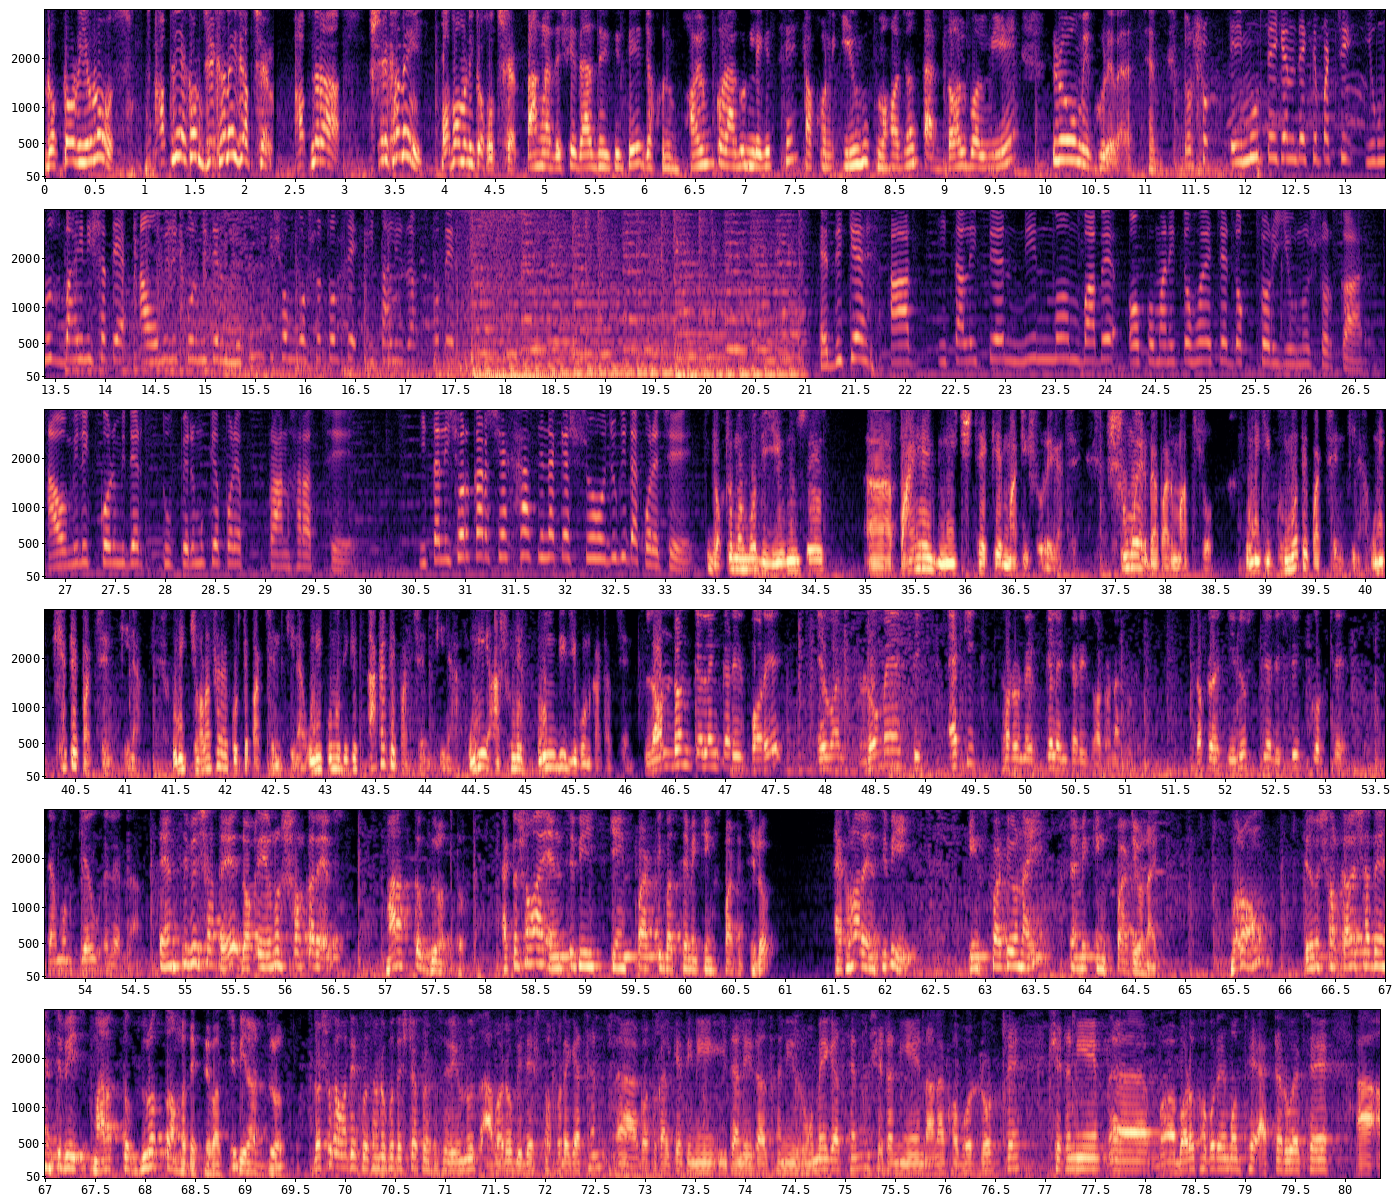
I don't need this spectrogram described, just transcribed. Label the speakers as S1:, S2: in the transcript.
S1: Doctor Yunus আপনি এখন যেখানেই যাচ্ছেন আপনারা সেখানেই অপমানিত হচ্ছেন।
S2: বাংলাদেশের রাজনীতিতে যখন ভয়ঙ্কর আগুন লেগেছে তখন ইউনুস মহাজন তার দলবল নিয়ে রোমে ঘুরে বেড়াচ্ছেন।
S3: দর্শক এই মুহূর্তে এখানে দেখতে পাচ্ছি ইউনুস বাহিনীর সাথে আওয়ামী লীগ কর্মীদের মুখোমুখি সংঘর্ষ চলছে ইতালির রাজপথে। এদিকে আজ ইতালিতে নির্মমভাবে অপমানিত হয়েছে ডক্টর ইউনুস সরকার। আওয়ামী লীগ কর্মীদের তুপের মুখে পড়ে প্রাণ হারাচ্ছে। ইতালি সরকার শেখ হাসিনাকে সহযোগিতা করেছে।
S4: ডক্টর মোহাম্মদ ইউনুসের পায়ের নিচ থেকে মাটি সরে গেছে। সময়ের ব্যাপার মাত্র। উনি কি ঘুমোতে পারছেন কিনা? উনি খেতে পারছেন কিনা? উনি চলাফেরা করতে পারছেন কিনা? উনি কোনো দিকে তাকাতে পারছেন কিনা? উনি আসলে বন্দি জীবন কাটাচ্ছেন।
S5: লন্ডন কেলেঙ্কারির পরে এবার রোমে ঠিক একই ধরনের কেলেঙ্কারির ঘটনা ঘটেছে। ডক্টর ইনুসকে রিসিভ করতে তেমন কেউ এলেন না।
S6: এনসিপির সাথে ডক্টর ইউনুস সরকারের মারাত্মক দূরত্ব। একটা সময় এনসিপি কিংস পার্টি বা সেমি কিংস পার্টি ছিল। এখন আর এনসিপি কিংস পার্টিও নাই সেমি কিংস পার্টিও নাই। বরং সরকারের সাথে এনসিপির মারাত্মক দূরত্ব আমরা দেখতে পাচ্ছি বিরাট দূরত্ব।
S7: দর্শক আমাদের প্রধান উপদেষ্টা প্রফেসর ইউনুস আবারও বিদেশ সফরে গেছেন। গতকালকে তিনি ইতালির রাজধানী রোমে গেছেন। সেটা নিয়ে নানা খবর রটছে। সেটা নিয়ে বড় খবরের মধ্যে একটা রয়েছে।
